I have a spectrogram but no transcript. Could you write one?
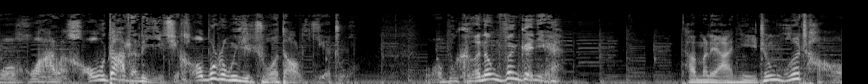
我花了好大的力气，好不容易捉到了野猪，我不可能分给你。”他们俩你争我吵，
